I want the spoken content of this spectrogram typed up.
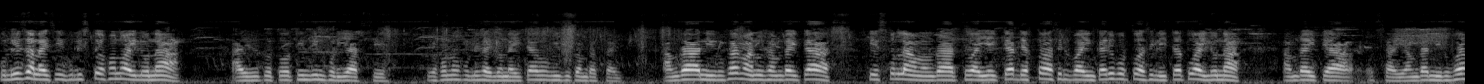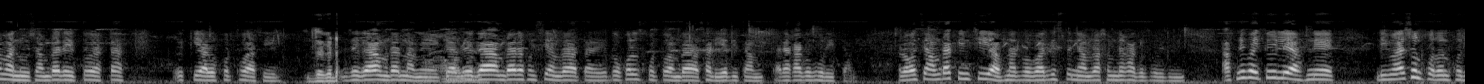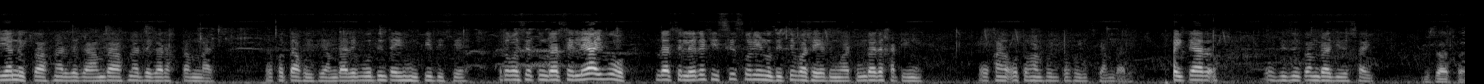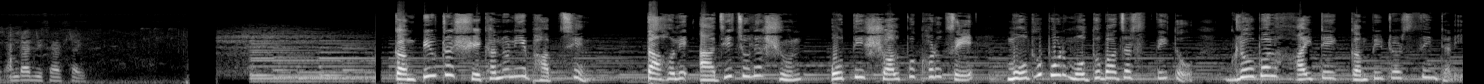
পুলিশ জানাইছি পুলিশ তো এখনও আইলো না। আজ গত তিন দিন পড়িয়া আসছে এখনও পুলিশ আইলো না এটার অভিযোগ আমরা চাই। আমরা নিরুপায় মানুষ আমরা এটা কেস করলাম আমরা তো এটা দেখতে আসিল বা ইনকোয়ারি করতে আসিল এটা তো আইলো না। আমরা এটা চাই আমরা নিরুপায় মানুষ আমরা তো একটা কেয়ার করতে আসিল। জায়গা আমরা নামে এটা জায়গা আমরা কইছি আমরা দখল করতো আমরা ছাড়িয়ে দিতাম তারা কাগজ করে দিতাম। আমরা কইছি আমরা কিনছি আপনার বাবার কাছে নিয়ে আমরা সামনে কাগজ করে দিন আপনি হয়তো হইলে আপনি ডিমার্শন করন করিয়া নৌকা আপনার জায়গা আমরা আপনার জায়গা রাখতাম নাই। কথা কইছি আমরা রে বহুদিন তাই হুমকি দিছে। এটা কইছে তোমরা ছেলে আইব তোমরা ছেলেরে ফিস ফিস করে নদীতে পাঠাইয়া দিম আর তোমরা খাটিম। ওখানে অতখান পর্যন্ত কইছি আমরা এটার অভিযোগ আমরা দিয়ে চাই। আমরা বিচার চাই। কম্পিউটার শেখানো নিয়ে ভাবছেন? তাহলে আজই চলে আসুন অতি স্বল্প খরচে মধুপুর মধ্যবাজার স্থিত গ্লোবাল হাইটেক কম্পিউটার সেন্টারে।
